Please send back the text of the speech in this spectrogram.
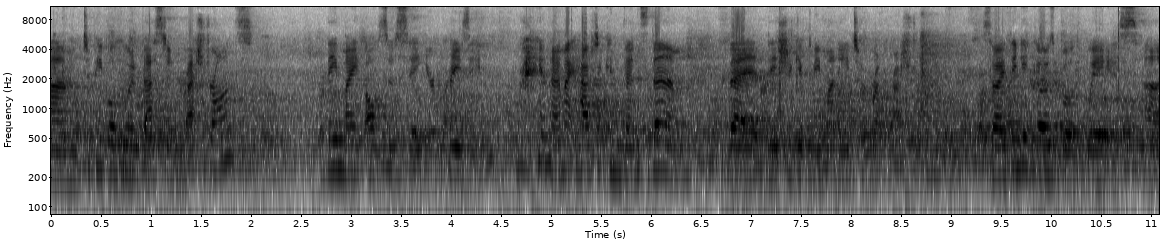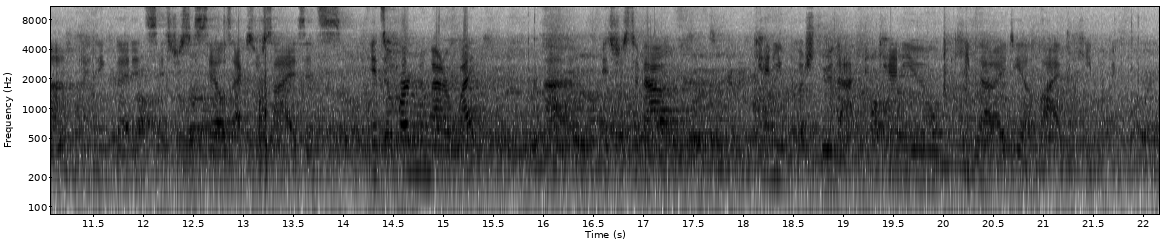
um, to people who invest in restaurants, they might also say you're crazy, right? And I might have to convince them that they should give me money to run a restaurant. So I think it goes both ways. Um, exercise. It's it's hard no matter what. Uh, it's just about can you push through that and can you keep that idea alive and keep moving forward.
